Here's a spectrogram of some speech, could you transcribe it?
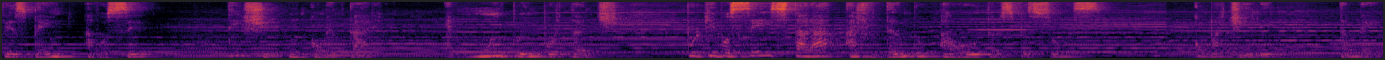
fez bem a você? Deixe um comentário é muito importante, porque você estará ajudando a outras pessoas. Compartilhe também.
